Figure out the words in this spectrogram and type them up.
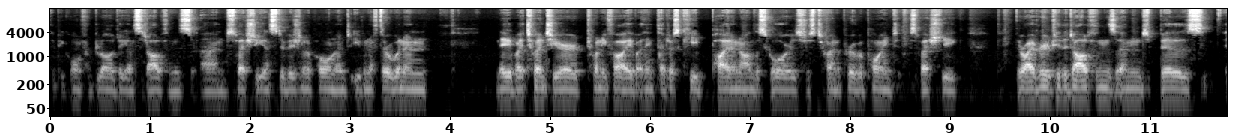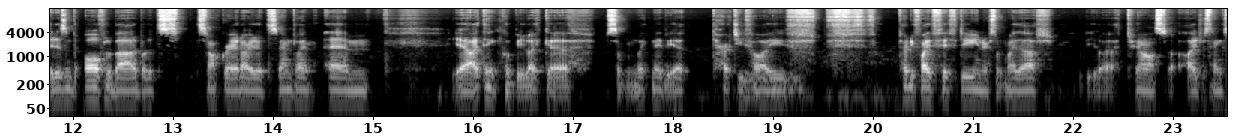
they'll be going for blood against the Dolphins and especially against a divisional opponent, even if they're winning maybe by 20 or 25. I think they'll just keep piling on the scores, just trying to prove a point, especially the rivalry between the Dolphins and Bills. It isn't awful bad, but it's it's not great either at the same time. Um, yeah, I think it could be like a something like maybe a 35 35 15 or something like that uh, to be honest, I just think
